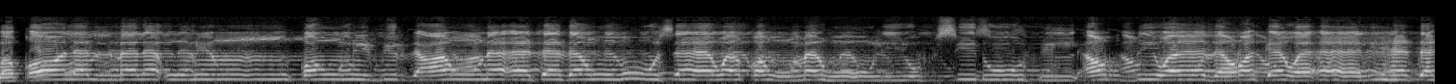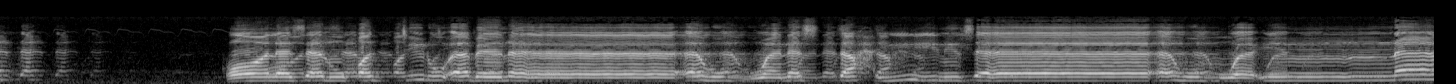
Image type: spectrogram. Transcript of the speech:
وقال الملأ من قوم فرعون أتذر موسى وقومه ليفسدوا في الأرض ويذرك وآلهتك؟ قال سنقتل أبناءهم ونستحيي نساءهم وإنا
